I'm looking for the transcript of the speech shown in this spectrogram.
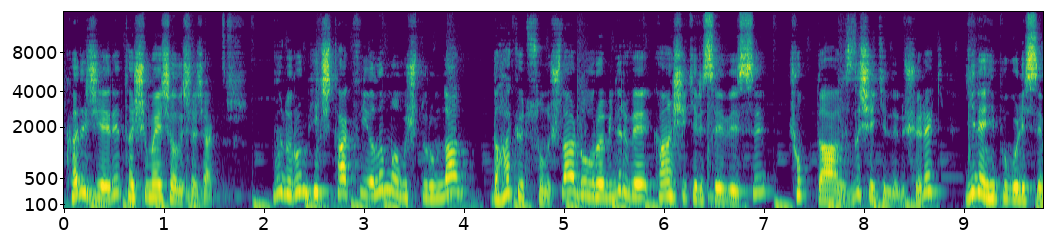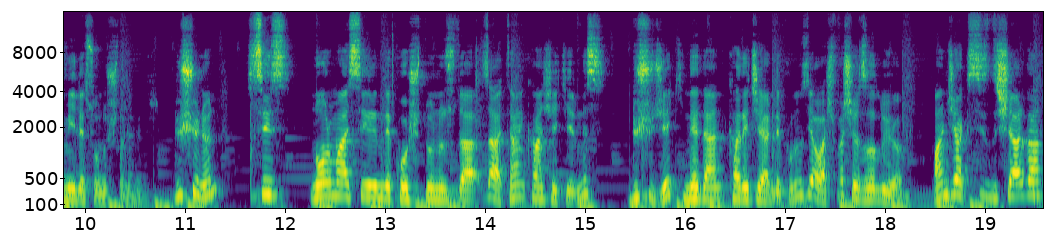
karaciğere taşımaya çalışacaktır. Bu durum hiç takviye alınmamış durumdan daha kötü sonuçlar doğurabilir ve kan şekeri seviyesi çok daha hızlı şekilde düşerek yine hipoglisemi ile sonuçlanabilir. Düşünün siz normal seyrinde koştuğunuzda zaten kan şekeriniz düşecek. Neden? Karaciğer deponuz yavaş yavaş azalıyor. Ancak siz dışarıdan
